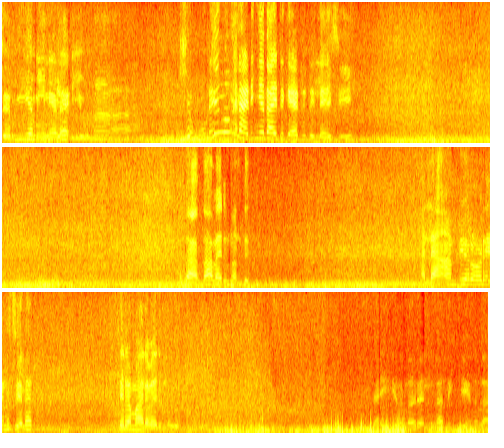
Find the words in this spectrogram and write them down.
ചെറിയ മീനുകളെ അടിയൂ ആ, ആ. പക്ഷെ ഉടയൊന്നും അങ്ങനെ അടിഞ്ഞതായിട്ട് കേട്ടിട്ടില്ല ചേച്ചി? അതാ അതാ വരുന്നുണ്ട്. അല്ല ആംബിയറോടെയാണ് ചില തിരമാല വരുന്നത്. ധൈര്യമുള്ളവരെല്ലാം നിൽക്കുന്നതാ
